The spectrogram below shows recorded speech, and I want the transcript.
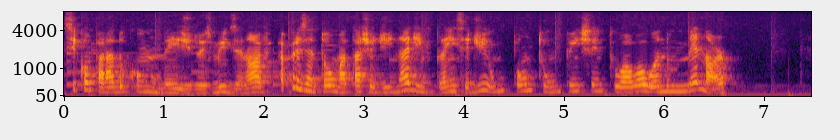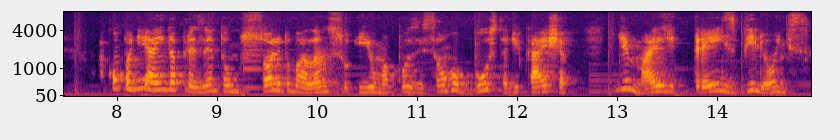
se comparado com o mês de 2019, apresentou uma taxa de inadimplência de 1,1 percentual ao ano menor. A companhia ainda apresenta um sólido balanço e uma posição robusta de caixa de mais de 3 bilhões.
